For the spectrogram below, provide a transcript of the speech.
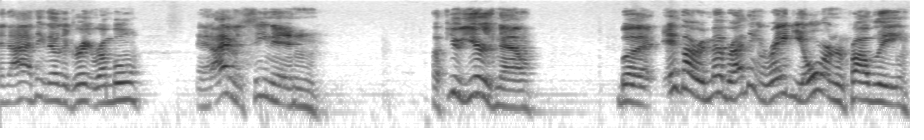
and I think that was a great Rumble. And I haven't seen it in a few years now. But if I remember, I think Randy Orton was probably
